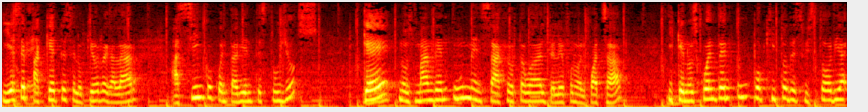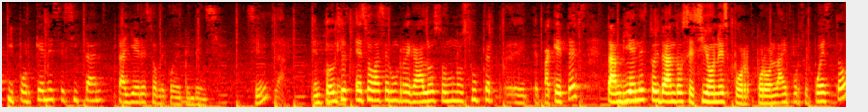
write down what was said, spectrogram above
y ese paquete se lo quiero regalar a cinco cuentavientes tuyos que nos manden un mensaje, ahorita voy a dar el teléfono del WhatsApp, y que nos cuenten un poquito de su historia y por qué necesitan talleres sobre codependencia. ¿Sí? Claro. Entonces, eso va a ser un regalo, son unos súper eh, paquetes. También estoy dando sesiones por, por online, por supuesto,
